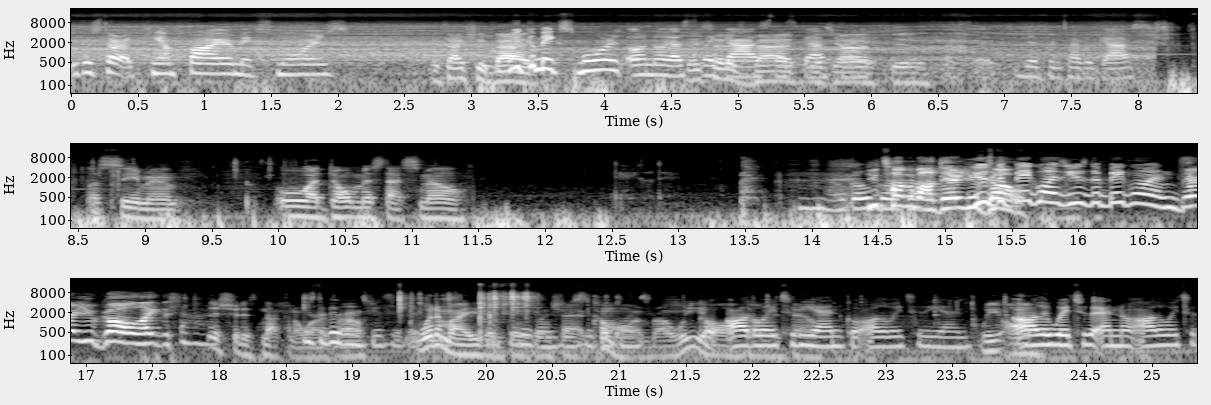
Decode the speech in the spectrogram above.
You can start a campfire, make s'mores. It's actually bad. We can make s'mores. Oh no, that's They like gas. That's bad gas, right? Yeah. That's like a different type of gas. Let's see, man. Oh, I don't miss that smell. You go. You go, talk go. about there you use go. Use the big ones. Use the big ones. There you go. Like this, this shit is not gonna Use work, the big bro. ones, use the big what am. I even Use thinking, ones, the Come on, ones. bro. We Go all all the way to the end. Go all the way to the end. We all all. the way to the end. No, all the way to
